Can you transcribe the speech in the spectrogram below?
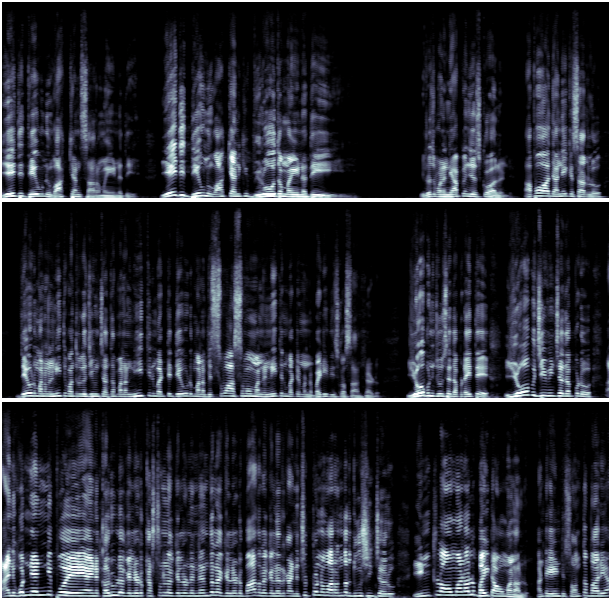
ఏది దేవుని వాక్యానుసారమైనది? ఏది దేవుని వాక్యానికి విరోధమైనది? ఈరోజు మనం జ్ఞాపకం చేసుకోవాలండి. అపవాది అనేక సార్లు దేవుడు మన నీతి జీవించేంత మన నీతిని బట్టి దేవుడు మన విశ్వాసము మన నీతిని బట్టి మన బయటికి తీసుకొస్తా అంటున్నాడు. యోబుని చూసేటప్పుడు అయితే యోబు జీవించేటప్పుడు ఆయన కొన్ని ఎన్ని పోయాయి ఆయన కరువులోకి వెళ్ళాడు కష్టంలోకి వెళ్ళాడు నిందలోకి వెళ్ళాడు బాధలోకి వెళ్ళాడు ఆయన చుట్టూ ఉన్న వారందరూ దూషించారు. ఇంట్లో అవమానాలు బయట అవమానాలు. అంటే ఏంటి సొంత భార్య?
